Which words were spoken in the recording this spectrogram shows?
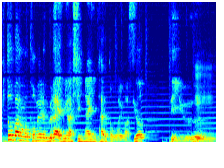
一晩を止めるぐらいには信頼に足ると思いますよっていう、うん。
